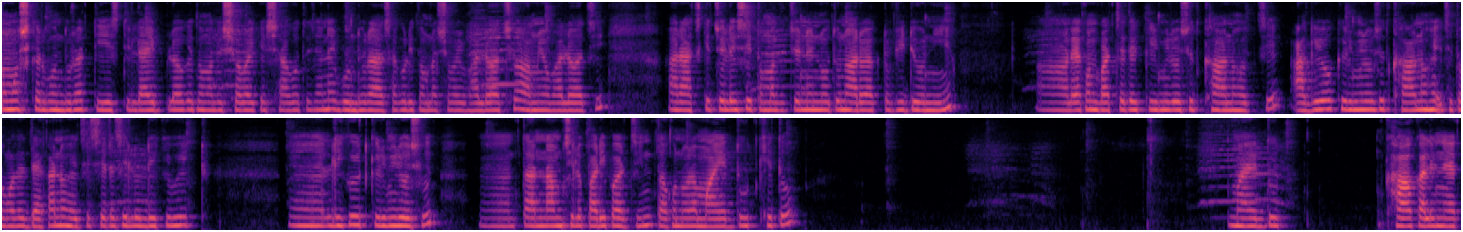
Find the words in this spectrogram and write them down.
নমস্কার বন্ধুরা টিএসটি লাইভ ব্লগে তোমাদের সবাইকে স্বাগত জানাই। বন্ধুরা, আশা করি তোমরা সবাই ভালো আছো, আমিও ভালো আছি। আর আজকে চলে এসেছি তোমাদের জন্য নতুন আরও একটা ভিডিও নিয়ে। আর এখন বাচ্চাদের কৃমির ওষুধ খাওয়ানো হচ্ছে। আগেও কৃমির ওষুধ খাওয়ানো হয়েছে, তোমাদের দেখানো হয়েছে। সেটা ছিল লিকুইড লিকুইড কৃমির ওষুধ। তার নাম ছিল পারিপার্জিন। তখন ওরা মায়ের দুধ খেত। মায়ের দুধ খাওয়াকালীন এক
